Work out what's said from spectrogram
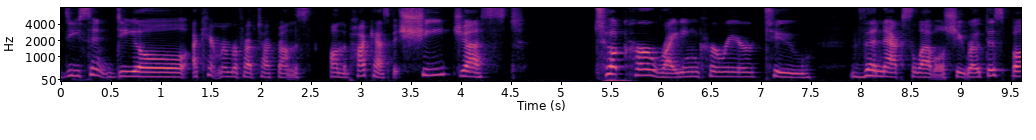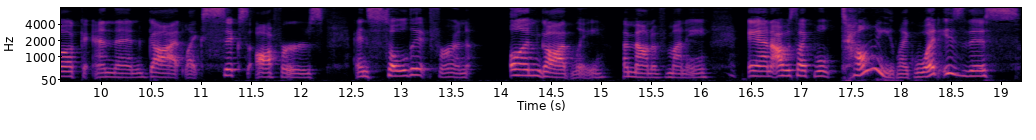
decent deal. I can't remember if I've talked about this on the podcast, but she just took her writing career to the next level. She wrote this book and then got like six offers and sold it for an ungodly amount of money. And I was like, well, tell me, like, what is this?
